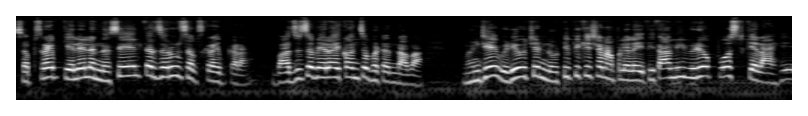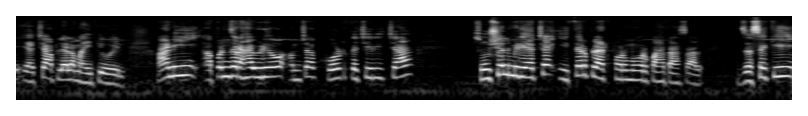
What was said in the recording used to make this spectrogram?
सबस्क्राईब केलेलं नसेल तर जरूर सबस्क्राईब करा. बाजूचं बेल आयकॉनचं बटन दाबा. म्हणजे व्हिडिओचे नोटिफिकेशन आपल्याला येते तर आम्ही व्हिडिओ पोस्ट केला आहे याची आपल्याला माहिती होईल. आणि आपण जर हा व्हिडिओ आमच्या कोर्ट कचेरीच्या सोशल मीडियाच्या इतर प्लॅटफॉर्मवर पाहत असाल जसं की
